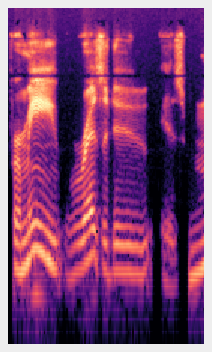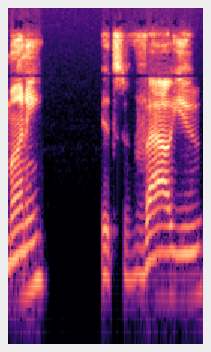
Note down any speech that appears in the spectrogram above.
For me, residue is money, it's value,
